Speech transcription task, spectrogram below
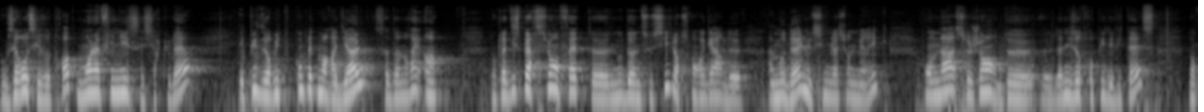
Donc 0 c'est isotrope, moins l'infini c'est circulaire, et puis des orbites complètement radiales, ça donnerait 1. Donc la dispersion en fait euh, nous donne ceci lorsqu'on regarde un modèle, une simulation numérique, on a ce genre euh, d'anisotropie des vitesses, donc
